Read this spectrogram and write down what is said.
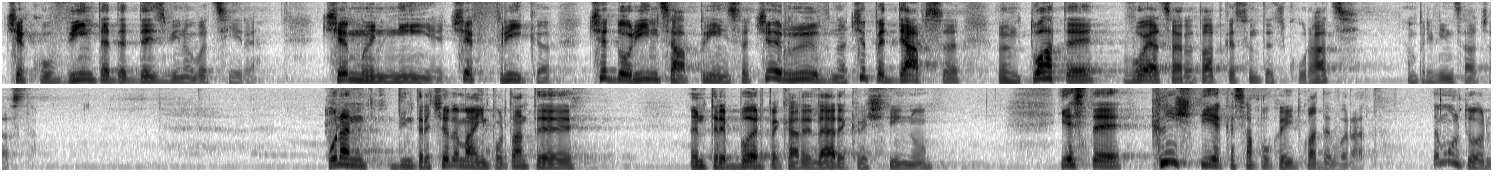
ce cuvinte de dezvinovățire, ce mânie, ce frică, ce dorință aprinsă, ce râvnă, ce pedeapsă, în toate voi ați arătat că sunteți curați în privința aceasta. Una dintre cele mai importante întrebări pe care le are creștinul este când știe că s-a pocăit cu adevărat. De multe ori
